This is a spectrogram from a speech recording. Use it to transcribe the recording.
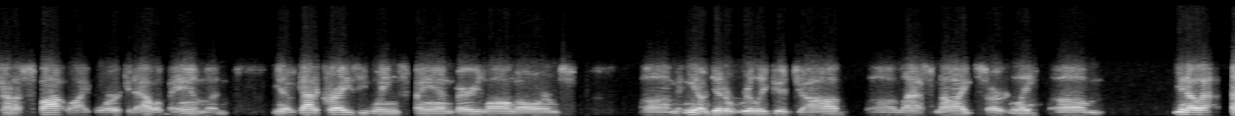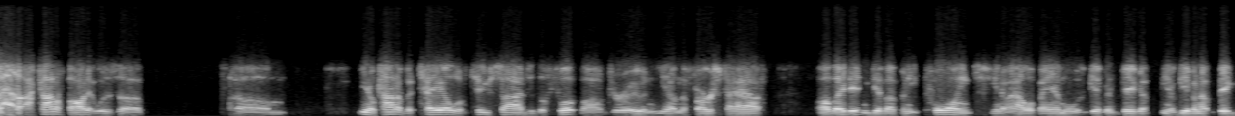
kind of spotlight work at Alabama. And you know, got a crazy wingspan, very long arms. Um, you know, did a really good job uh, last night. Certainly, um, you know, I, I kind of thought it was a um, you know, kind of a tale of two sides of the football, Drew. And, you know, in the first half, although they didn't give up any points, you know, Alabama was giving big, you know, giving up big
